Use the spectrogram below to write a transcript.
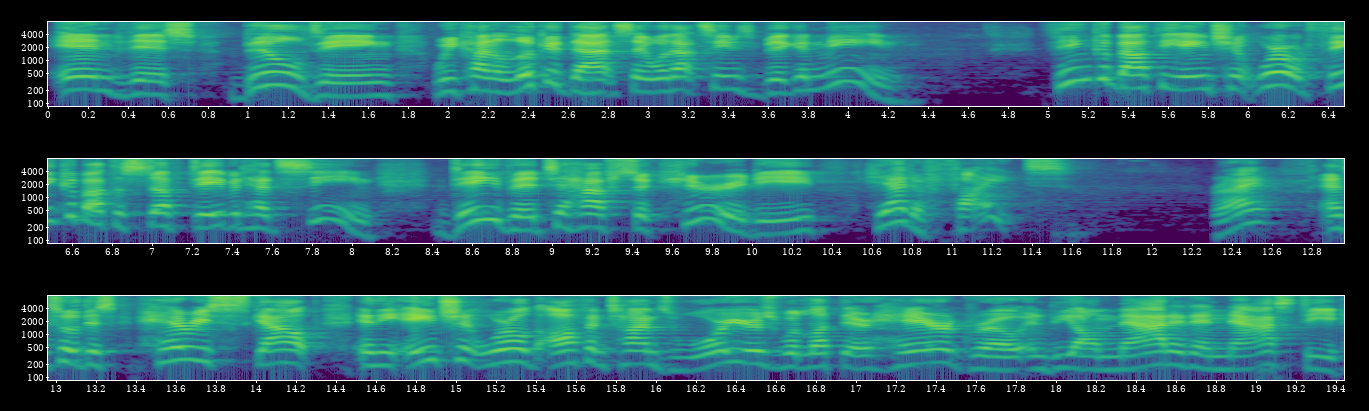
in this building, we kind of look at that and say, well, that seems big and mean. Think about the ancient world. Think about the stuff David had seen. David, to have security, he had to fight, right? And so, this hairy scalp in the ancient world, oftentimes warriors would let their hair grow and be all matted and nasty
